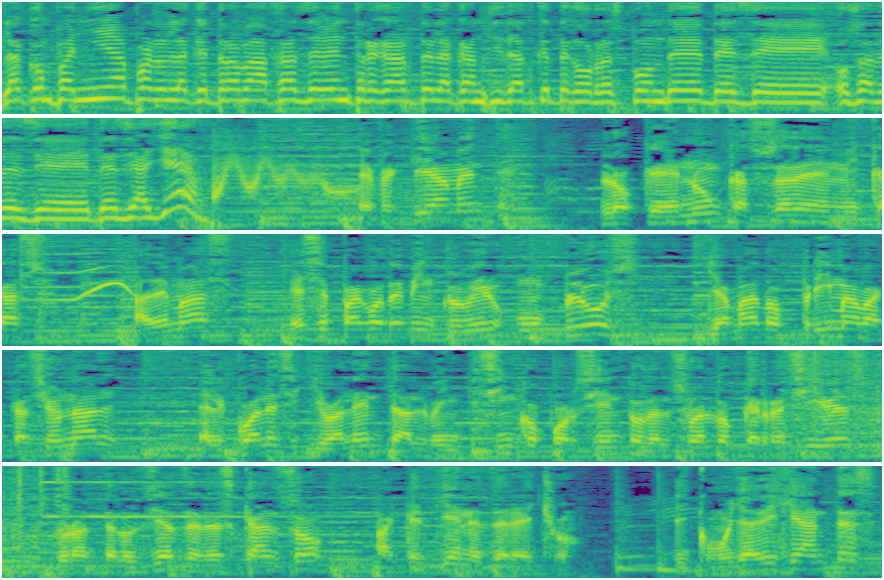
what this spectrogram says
la compañía para la que trabajas debe entregarte la cantidad que te corresponde desde, o sea, desde, desde ayer. Efectivamente, lo que nunca sucede en mi caso. Además, ese pago debe incluir un plus llamado prima vacacional, el cual es equivalente al 25% del sueldo que recibes durante los días de descanso a que tienes derecho. Y como ya dije antes,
